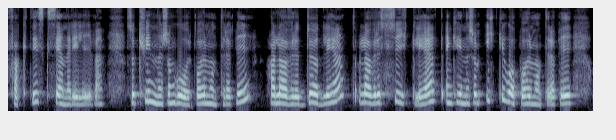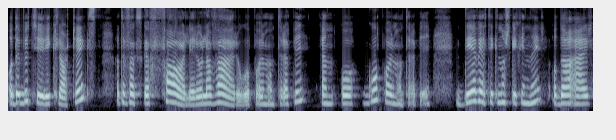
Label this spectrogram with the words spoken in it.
faktisk senere i livet. Så kvinner som går på hormonterapi, har lavere dødelighet og lavere sykelighet enn kvinner som ikke går på hormonterapi. Og det betyr i klartekst at det faktisk er farligere å la være å gå på hormonterapi enn å gå på hormonterapi. Det vet ikke norske kvinner, og da er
